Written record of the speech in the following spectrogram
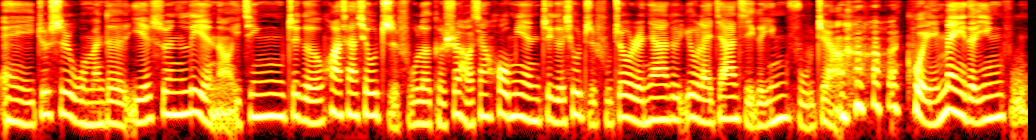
哎，就是我们的爷孙恋呢，已经这个画下休止符了。可是好像后面这个休止符之后，人家就又来加几个音符，这样呵呵 鬼魅的音符。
